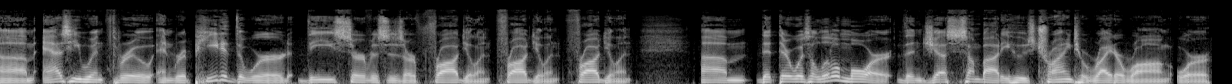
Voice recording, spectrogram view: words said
um, as he went through and repeated the word, these services are fraudulent, fraudulent, fraudulent. Um, that there was a little more than just somebody who's trying to right a wrong or,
